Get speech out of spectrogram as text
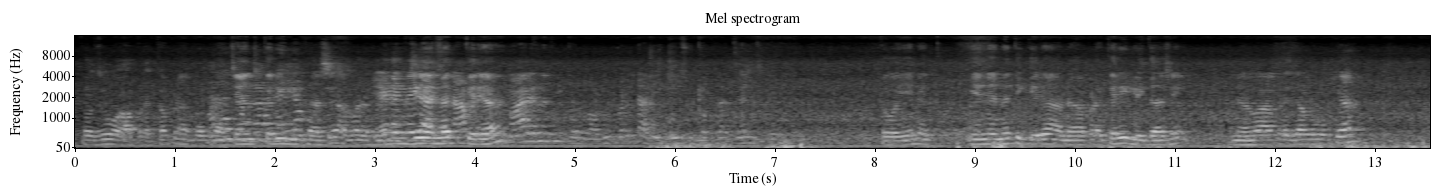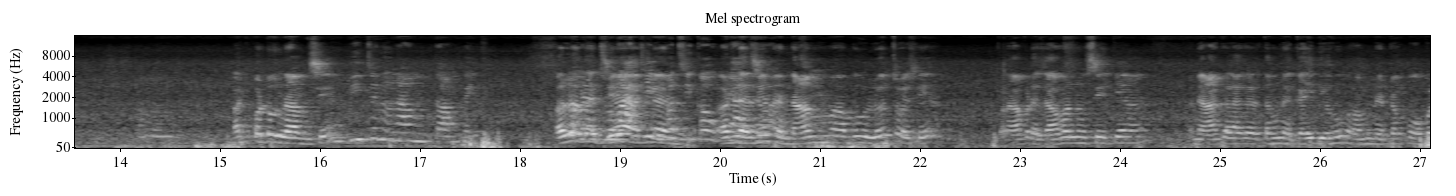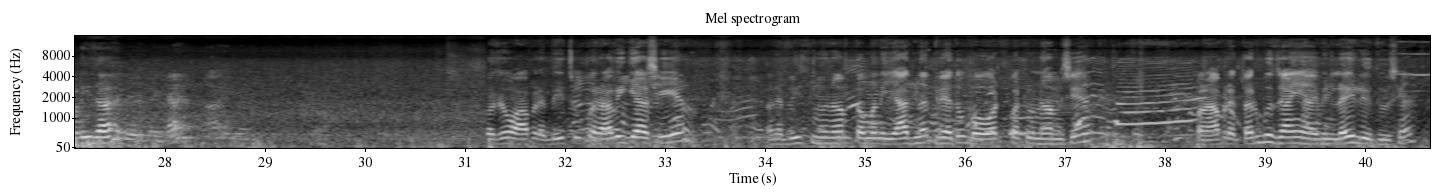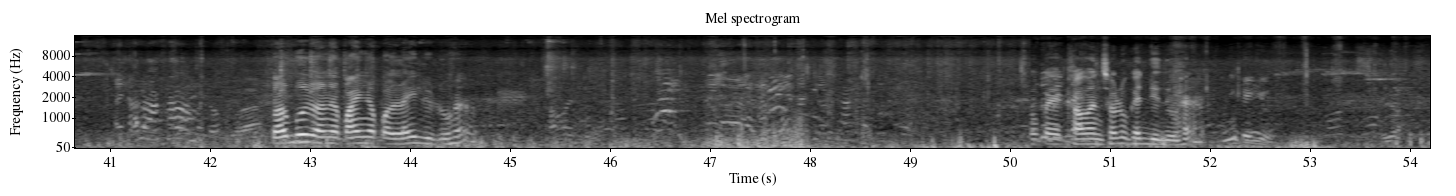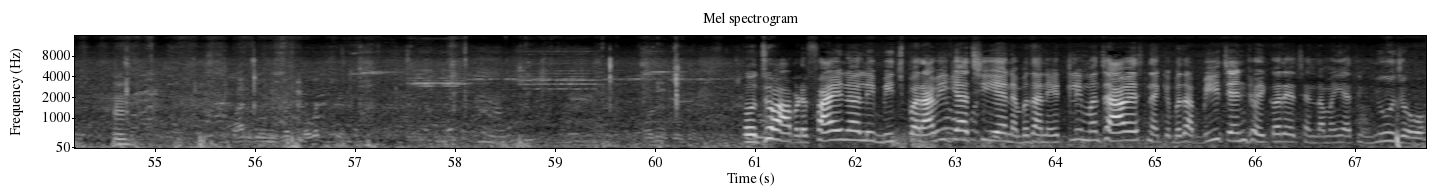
તો જો આપણે કપડાં બપડા ચેન્જ કરી લીધા છે. અમારે મેડમ જે નથી કર્યા. તો એને એને નથી કર્યા અને આપણે કરી લીધા છે. અને હવે આપણે જવાનું ક્યાં? અટપટું નામ છે. બીજનું નામ કામ કઈ અલગ જ છે એટલે છે ને નામમાં બહુ લોચો છે. પણ આપણે જવાનું છે ત્યાં. અને આગળ આગળ તમને કહી દઉં અમને ટપો પડી જાય ને એટલે કાંઈ. તો જો આપણે બીચ ઉપર આવી ગયા છીએ. અને બીચનું નામ તો મને યાદ નથી રહેતું, બહુ અટપટું નામ છે. પણ આપણે તરબૂજ અહીંયા આવીને લઈ લીધું છે. તરબૂજ અને પાઇનેપલ લઈ લીધું, હે. તો કઈ ખાવાનું શરૂ કરી દીધું, હે. તો જો આપણે ફાઇનલી બીચ પર આવી ગયા છીએ અને બધાને એટલી મજા આવે છે ને કે બધા બીચ એન્જોય કરે છે ને તમે અહીંયાથી વ્યૂ જોવો.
